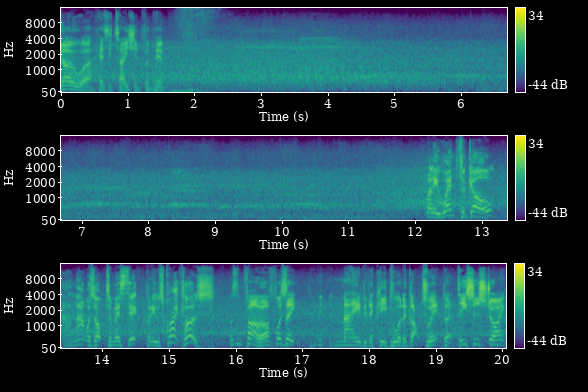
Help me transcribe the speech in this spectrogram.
No uh, hesitation from him. Well, he went for goal, and that was optimistic, but he was quite close. Wasn't far off, was he? I think maybe the keeper would have got to it, but decent strike.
